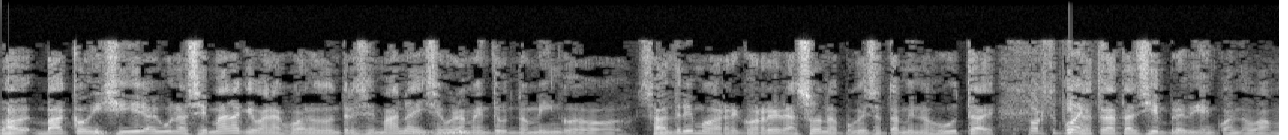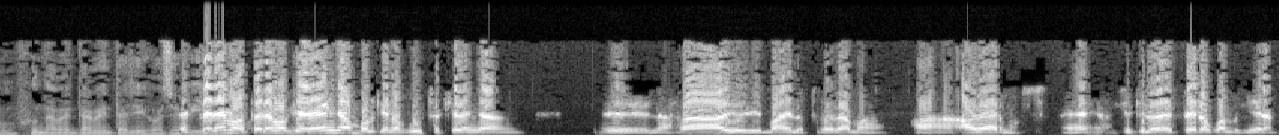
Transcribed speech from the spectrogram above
Va, a coincidir alguna semana que van a jugar los dos en tres semanas y seguramente un domingo saldremos a recorrer la zona porque eso también nos gusta Por y nos tratan siempre bien cuando vamos, fundamentalmente allí José. Esperemos, esperemos que vengan porque nos gusta que vengan eh, las radios y demás y los programas a, vernos. ¿eh? Así que los espero cuando quieran.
